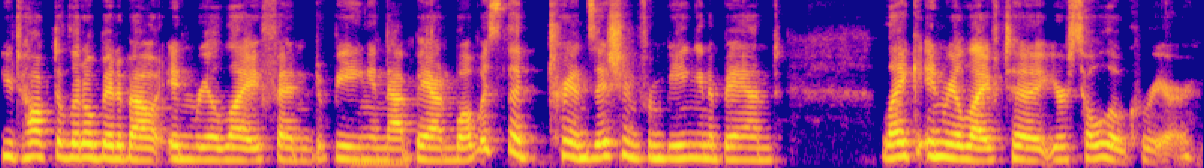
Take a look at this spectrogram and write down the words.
you talked a little bit about in real life and being in that band. What was the transition from being in a band like in real life to your solo career?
